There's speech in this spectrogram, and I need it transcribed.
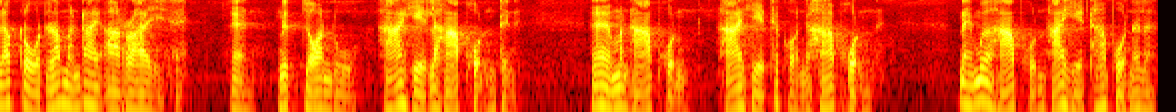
แล้วโกรธแล้วมันได้อะไรนึกย้อนดู หาเหตุและหาผลเถอะมันหาผล หาเหตุซะก่อนจะหาผล ในเมื่อหาผลหาเหตุหาผลนั่นแหละ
